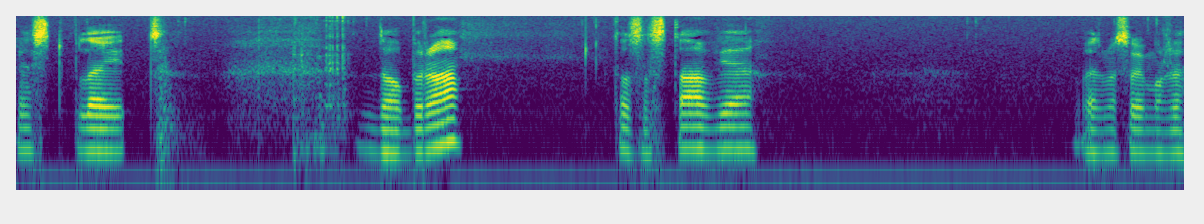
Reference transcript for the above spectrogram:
Chestplate. Dobra. To zostawię. Wezmę sobie może...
